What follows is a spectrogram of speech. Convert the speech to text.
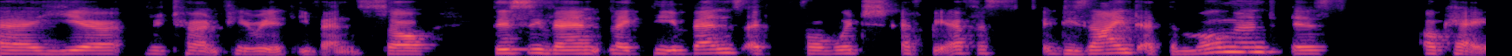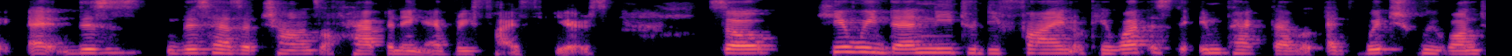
uh, year return period events. So this event, like the events at, for which FBF is designed at the moment is, okay, uh, this is this has a chance of happening every five years. So here we then need to define, okay, what is the impact level at which we want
